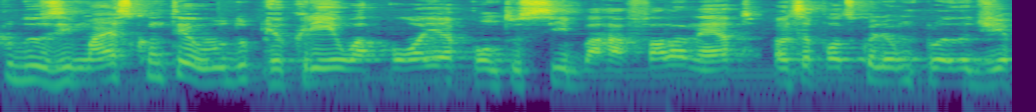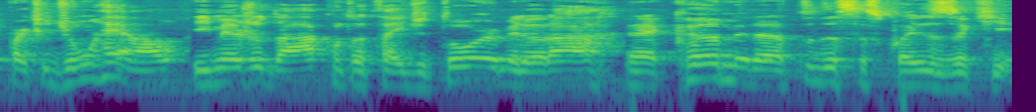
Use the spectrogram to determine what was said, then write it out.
produzir mais conteúdo, eu criei o apoia.se barra falaneto, onde você pode escolher um plano de a partir de um real e me ajudar a contratar editor, melhorar é, câmera, todas essas coisas aqui.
